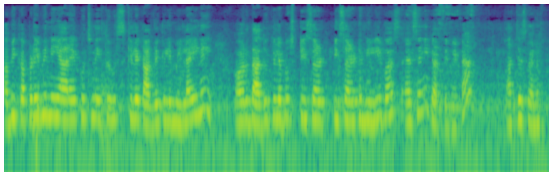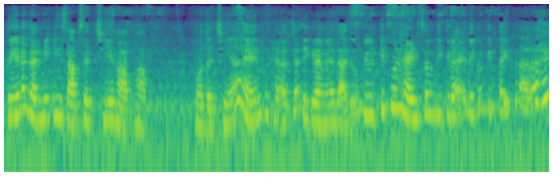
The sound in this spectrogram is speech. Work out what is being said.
अभी कपड़े भी नहीं आ रहे कुछ नहीं तो उसके लिए काव्य के लिए मिला ही नहीं और दादू के लिए बस टी शर्ट टी शर्ट मिली बस। ऐसे नहीं करते बेटा। अच्छे से पहने। तो ये ना गर्मी के हिसाब से अच्छी है हाफ़ हाफ़। बहुत अच्छी है हैंड अच्छा दिख रहा है मेरा दादू। ब्यूटीफुल हैंडसम दिख रहा है। देखो कितना ही प्यारा है।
